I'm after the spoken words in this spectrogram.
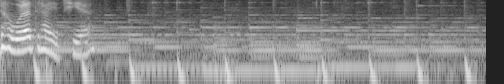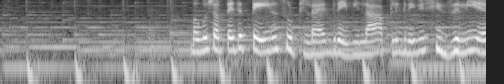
ढवळत राहायची आहे. बघू शकता इथे तेल सुटलंय ग्रेव्हीला. आपली ग्रेव्ही शिजली आहे.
